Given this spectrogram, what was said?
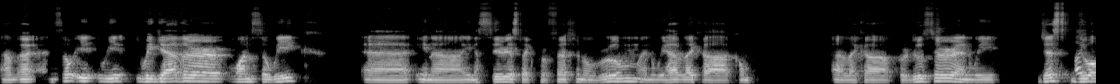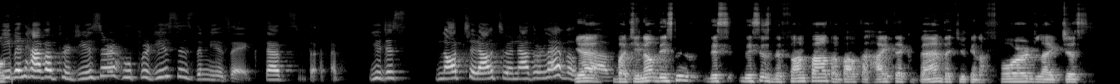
Um, and so it, we we gather once a week uh, in a in a serious like professional room, and we have like a uh, like a producer, and we just do. you even have a producer who produces the music. That's the, you just notch it out to another level. Yeah, but you know, this is this this is the fun part about a high tech band that you can afford, like just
